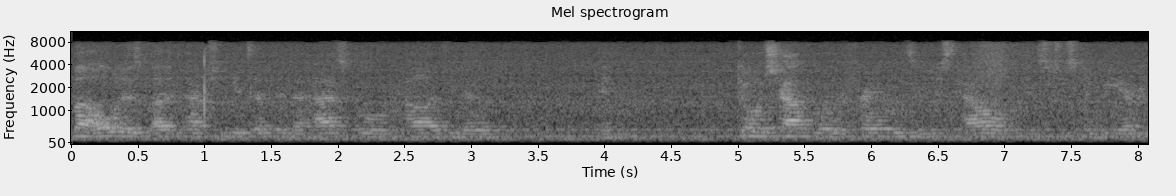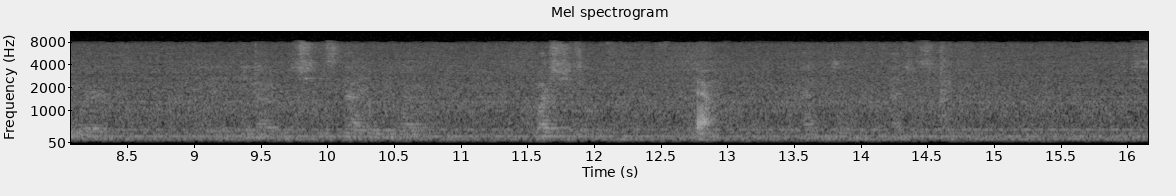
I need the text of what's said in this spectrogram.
my oldest by the time she gets up into high school and college, you know, and going shopping with her friends and just how it's just going to be everywhere. And, you know, she's not even going to question it. Yeah. And I just, just.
